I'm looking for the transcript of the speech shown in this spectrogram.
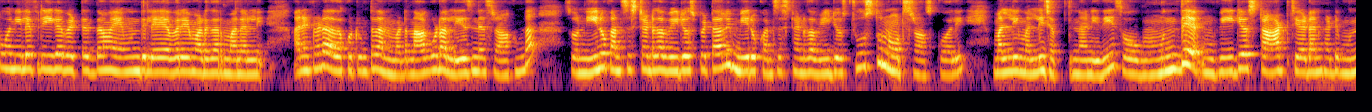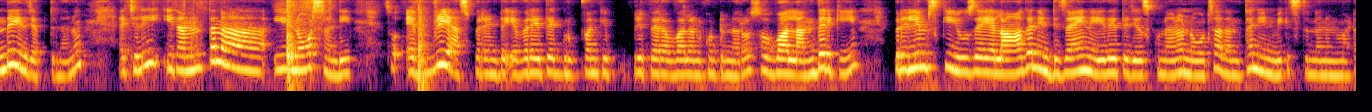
పోనీలే ఫ్రీగా పెట్టేద్దాం ఏముందిలే ఎవరేం అడగారు మనల్ని. అనేటువంటి అదొకటి ఉంటుంది అనమాట నాకు కూడా లేజినెస్ రాకుండా సో నేను కన్సిస్టెంట్గా వీడియోస్ పెట్టాలి మీరు కన్సిస్టెంట్గా వీడియోస్ చూస్తూ నోట్స్ రాసుకోవాలి. మళ్ళీ మళ్ళీ చెప్తున్నాను ఇది. సో ముందే వీడియో స్టార్ట్ చేయడానికంటే ముందే ఇది చెప్తున్నాను. యాక్చువల్లీ ఇదంతా నా ఈ నోట్స్ అండి. సో ఎవ్రీ ఆస్పిరెంట్ ఎవరైతే గ్రూప్ వన్కి ప్రిపేర్ అవ్వాలనుకుంటున్నారో సో వాళ్ళందరికీ ప్రిలిమ్స్కి యూజ్ అయ్యేలాగా నేను డిజైన్ ఏదైతే చేసుకున్నానో నోట్స్ అదంతా నేను మీకు ఇస్తున్నాను అనమాట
